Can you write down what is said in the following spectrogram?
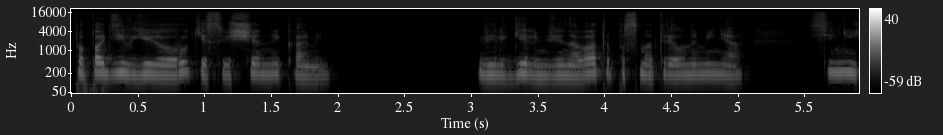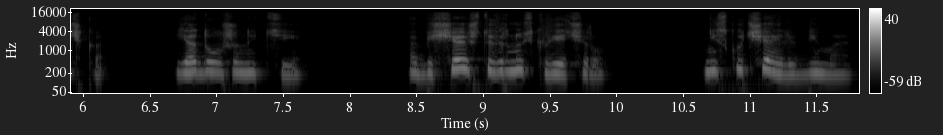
попади в ее руки священный камень. Вильгельм виновато посмотрел на меня. «Синичка, я должен идти. Обещаю, что вернусь к вечеру. Не скучай, любимая,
